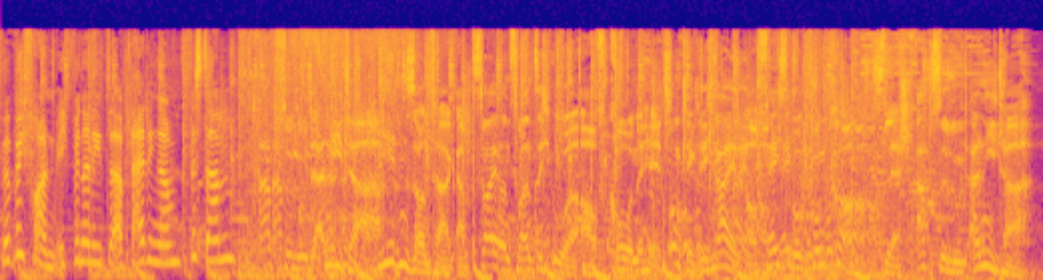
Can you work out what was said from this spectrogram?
Würde mich freuen. Ich bin Anita Ableidinger. Bis dann. Absolut Anita. Jeden Sonntag ab 22 Uhr auf Krone Hit. Und klick dich rein auf facebook.com slash absolutanita.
